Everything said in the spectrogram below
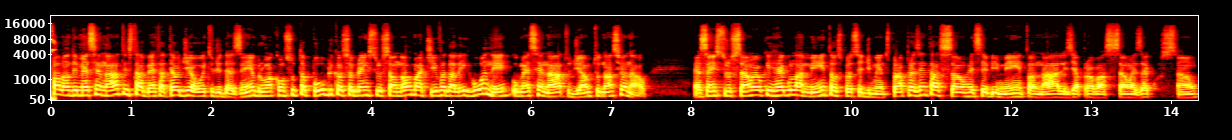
Falando em mecenato, está aberta até o dia 8 de dezembro uma consulta pública sobre a instrução normativa da Lei Rouanet, o mecenato de âmbito nacional. Essa instrução é o que regulamenta os procedimentos para apresentação, recebimento, análise, aprovação, execução,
